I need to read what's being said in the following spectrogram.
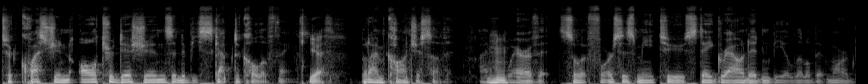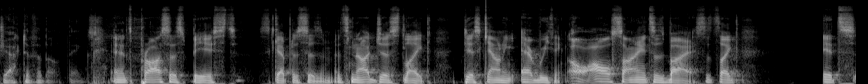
to question all traditions and to be skeptical of things. Yes. But I'm conscious of it. I'm mm-hmm. aware of it. So it forces me to stay grounded and be a little bit more objective about things. and it's process based skepticism. It's not just like discounting everything. Oh, all science is biased. It's like it's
